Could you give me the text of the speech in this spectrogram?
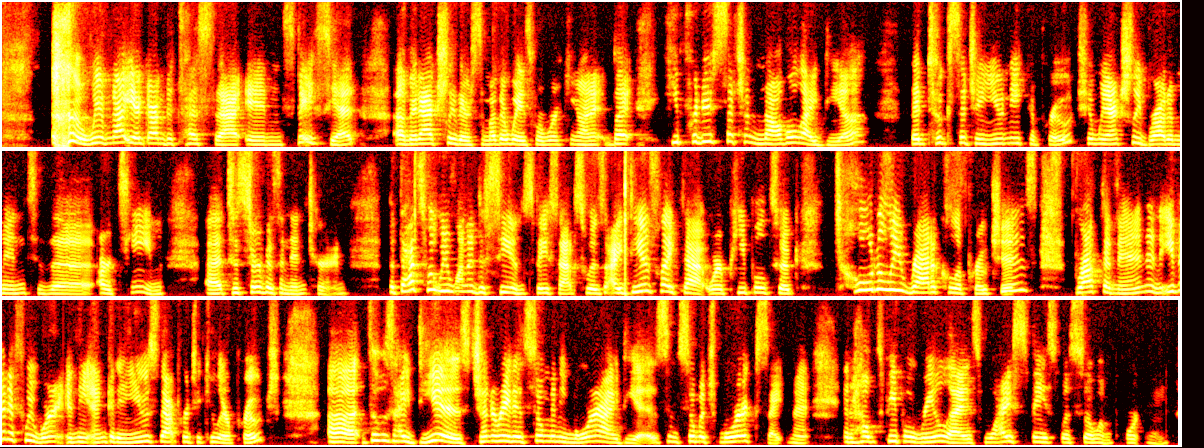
we have not yet gone to test that in space yet. Um, and actually, there's some other ways we're working on it. But he produced such a novel idea that took such a unique approach, and we actually brought him into the our team uh, to serve as an intern. But that's what we wanted to see in Space Apps was ideas like that, where people took totally radical approaches, brought them in. And even if we weren't in the end going to use that particular approach, uh, those ideas generated so many more ideas and so much more excitement and helped people realize why space was so important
